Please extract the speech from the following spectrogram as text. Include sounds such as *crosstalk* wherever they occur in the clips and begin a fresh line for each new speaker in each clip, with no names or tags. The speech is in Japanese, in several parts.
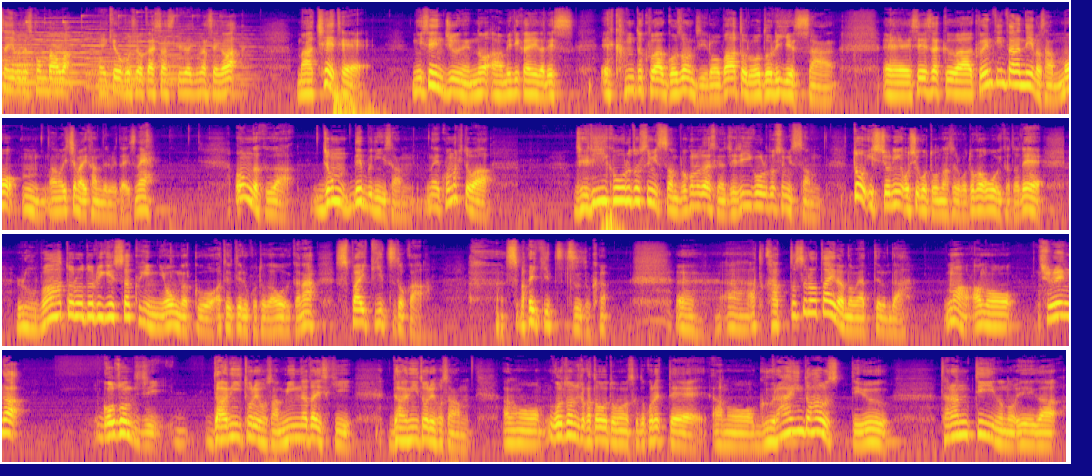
正宏です。こんばんは、えー今日ご紹介させていただきます映画は、マチェーテ。2010年のアメリカ映画です。えー監督はご存知、ロバート・ロドリゲスさん。えー制作はクエンティン・タランティーノさんも、うん、あの、一枚噛んでるみたいですね。音楽が、ジョン・デブニーさん。ね、この人は、ジェリー・ゴールド・スミスさん、僕の大好きなジェリー・ゴールド・スミスさんと一緒にお仕事をなさることが多い方で、ロバート・ロドリゲス作品に音楽を当ててることが多いかな。スパイ・キッズとか、*laughs* スパイ・キッズ2とか、うん、ああとカットスロー・タイランドもやってるんだ。まあ、あの、主演がご存知、ダニー・トレホさん、みんな大好き、ダニー・トレホさん。あの、ご存知の方多いと思いますけど、これって、あの、グラインドハウスっていうタランティーノの映画、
